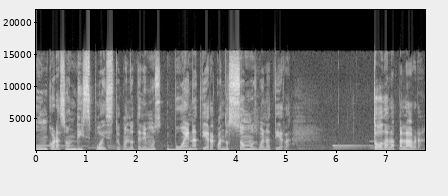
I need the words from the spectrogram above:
un corazón dispuesto, cuando tenemos buena tierra, cuando somos buena tierra, toda la palabra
